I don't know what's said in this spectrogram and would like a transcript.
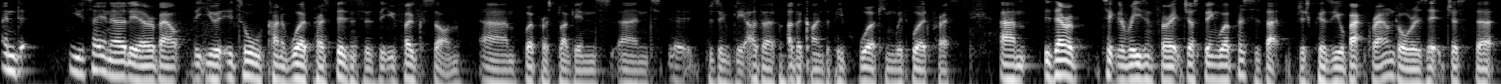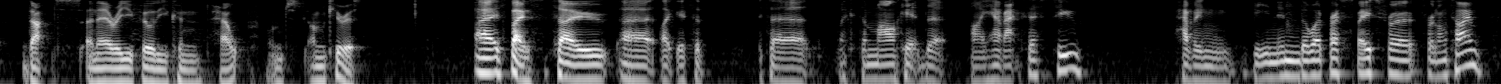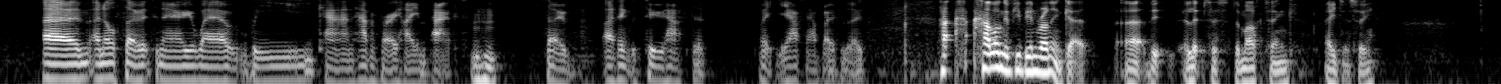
And you were saying earlier about that you it's all kind of WordPress businesses that you focus on, um, WordPress plugins, and uh, presumably other other kinds of people working with WordPress. Um, is there a particular reason for it just being WordPress? Is that just because of your background, or is it just that that's an area you feel you can help? I'm just I'm curious. Uh, it's both. So, uh, like, it's a, it's a, like, it's a market that I have access to, having been in the WordPress space for for a long time, um, and also it's an area where we can have a very high impact. Mm-hmm. So, I think the two have to, like, you have to have both of those. How, how long have you been running Get uh, the Ellipsis, the marketing agency?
